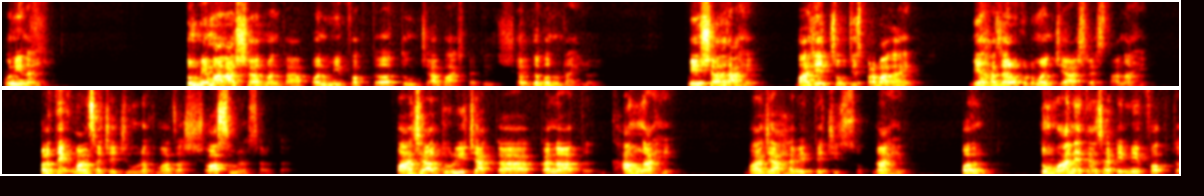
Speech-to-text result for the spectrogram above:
कोणी नाही. तुम्ही मला शहर म्हणता पण मी फक्त तुमच्या भाषणातील शब्द बनून राहिलोय. मी शहर आहे. माझे चौतीस प्रभाग आहेत. मी हजारो कुटुंबांचे आश्रयस्थान आहे. प्रत्येक माणसाच्या जीवनात माझा श्वास मिळसळत माझ्या धुळीच्या क- कणात घाम आहे. माझ्या हवेत त्याची स्वप्न आहेत. पण तुम्हा नेत्यांसाठी मी फक्त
